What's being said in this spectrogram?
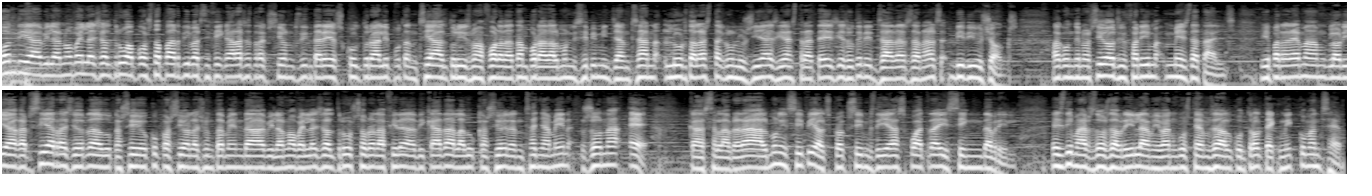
Bon dia. Vilanova i la Geltrú aposta per diversificar les atraccions d'interès cultural i potenciar el turisme fora de temporada al municipi mitjançant l'ús de les tecnologies i estratègies utilitzades en els videojocs. A continuació els oferim més detalls. I parlarem amb Glòria Garcia, regidora d'Educació i Ocupació a l'Ajuntament de Vilanova i la Geltrú sobre la fira dedicada a l'educació i l'ensenyament Zona E que es celebrarà al municipi els pròxims dies 4 i 5 d'abril. És dimarts 2 d'abril amb Ivan Gustems al control tècnic. Comencem.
